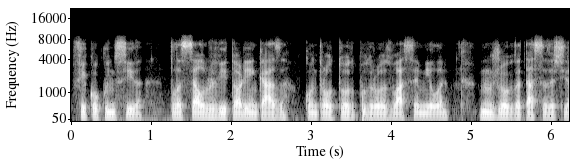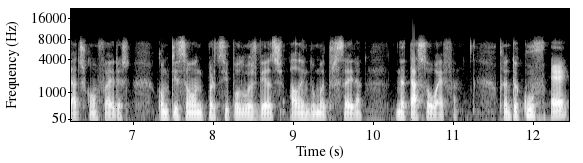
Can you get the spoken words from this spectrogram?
ficou conhecida pela célebre vitória em casa contra o todo-poderoso AC Milan num jogo da Taça das Cidades Confeiras, competição onde participou duas vezes, além de uma terceira, na Taça UEFA. Portanto, a CUF é,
